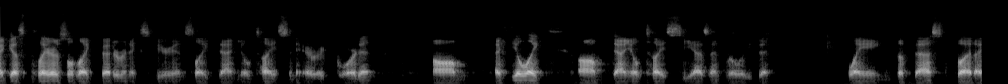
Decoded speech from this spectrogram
I guess, players with like veteran experience, like Daniel Theis and Eric Gordon. Um, I feel like um, Daniel Theis he hasn't really been playing the best, but I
